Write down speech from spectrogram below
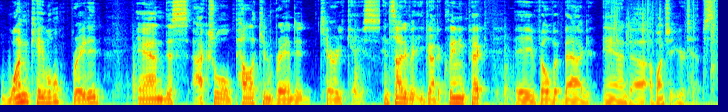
one cable braided and this actual Pelican branded carry case. Inside of it, you got a cleaning pick, a velvet bag, and uh, a bunch of ear tips.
